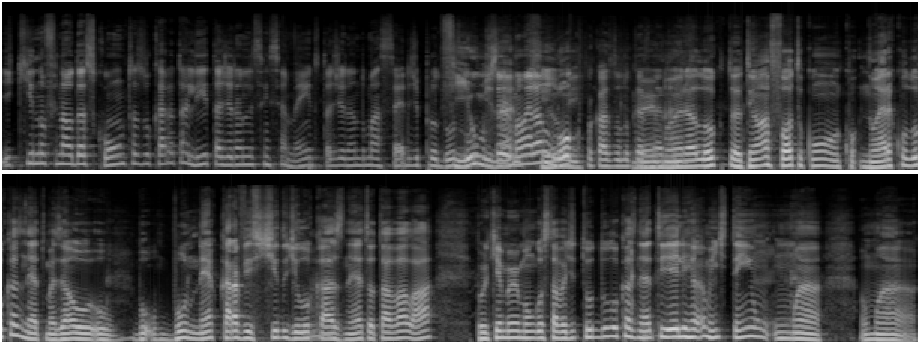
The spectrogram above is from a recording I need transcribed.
e que no final das contas o cara tá ali, tá gerando licenciamento, tá gerando uma série de produtos. Filmes, o seu né? irmão era Filme. louco por causa do Lucas Meu Neto. irmão era louco. Eu tenho uma foto com, com- Não era com o Lucas Neto, mas é o, o o boneco, o cara vestido de Lucas Neto. Eu tava lá porque meu irmão gostava de tudo do Lucas Neto e ele realmente tem um- uma, uma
